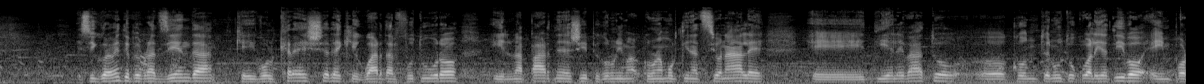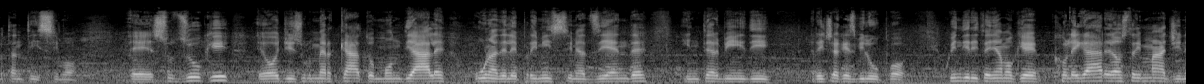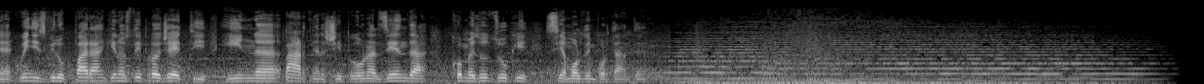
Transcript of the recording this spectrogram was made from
Sicuramente per un'azienda che vuole crescere, che guarda al futuro, una partnership con una multinazionale eh, di elevato eh, contenuto qualitativo è importantissimo eh, Suzuki è oggi sul mercato mondiale una delle primissime aziende in termini di ricerca e sviluppo. Quindi riteniamo che collegare la nostra immagine, quindi sviluppare anche i nostri progetti in partnership con un'azienda come Suzuki sia molto importante.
